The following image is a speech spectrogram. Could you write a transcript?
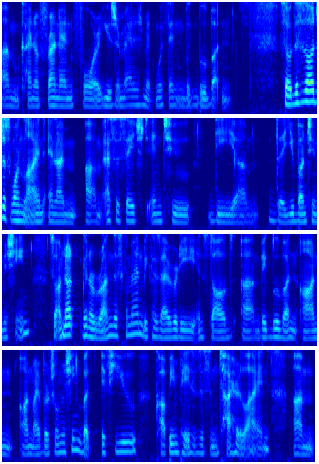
um, kind of front end for user management within Big Blue Button. So this is all just one line, and I'm um, SSH'd into the um, the Ubuntu machine. So I'm not gonna run this command because I already installed um, Big Blue Button on on my virtual machine. But if you copy and paste this entire line, um,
